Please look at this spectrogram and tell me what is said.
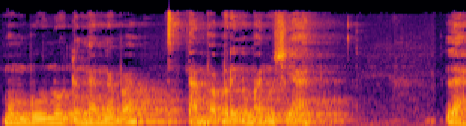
membunuh dengan apa? Tanpa kemanusiaan lah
